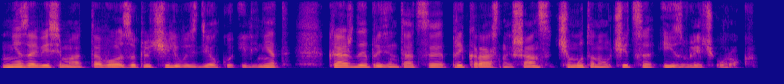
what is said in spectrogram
Независимо от того, заключили вы сделку или нет, каждая презентация — прекрасный шанс чему-то научиться и извлечь урок.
